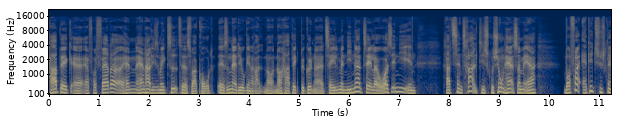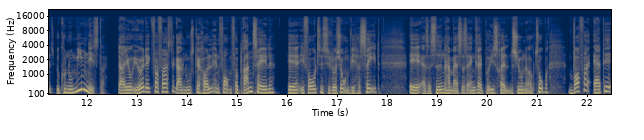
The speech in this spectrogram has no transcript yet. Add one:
Harbeck er, er forfatter, og han, han har ligesom ikke tid til at svare kort. Øh, sådan er det jo generelt, når, når Harbeck begynder at tale. Men Nina taler jo også ind i en ret central diskussion her, som er, hvorfor er det Tysklands økonomiminister, der jo i øvrigt ikke for første gang nu skal holde en form for brandtale øh, i forhold til situationen, vi har set, øh, altså siden Hamas' angreb på Israel den 7. oktober. Hvorfor er det,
